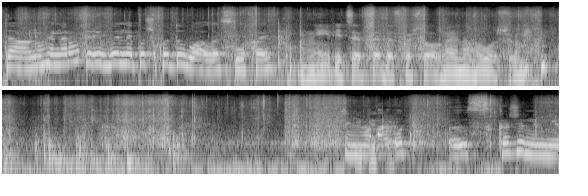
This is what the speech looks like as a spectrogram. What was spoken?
Так, ну генераторів ви не пошкодували, слухай. Ні, і це все безкоштовно, я наголошую. Скільки Е, А от скажи мені,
